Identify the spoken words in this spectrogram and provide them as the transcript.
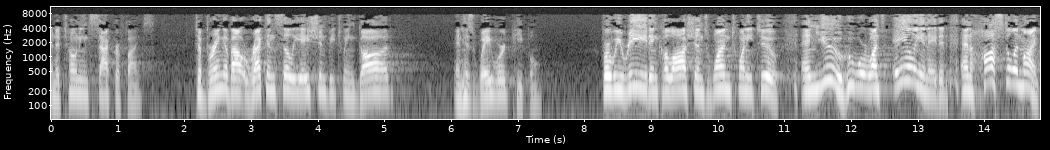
an atoning sacrifice, to bring about reconciliation between God and his wayward people. For we read in Colossians 1:22, and you who were once alienated and hostile in mind,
